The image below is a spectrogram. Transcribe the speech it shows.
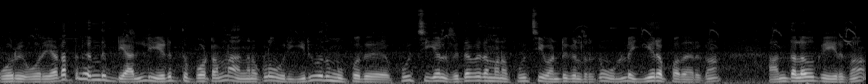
ஒரு ஒரு இடத்துல இருந்து இப்படி அள்ளி எடுத்து போட்டோம்னா அங்கனக்குள்ளே ஒரு இருபது முப்பது பூச்சிகள் விதவிதமான பூச்சி வண்டுகள் இருக்கும். உள்ளே ஈரப்பதம் இருக்கும். அந்த அளவுக்கு இருக்கும்.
